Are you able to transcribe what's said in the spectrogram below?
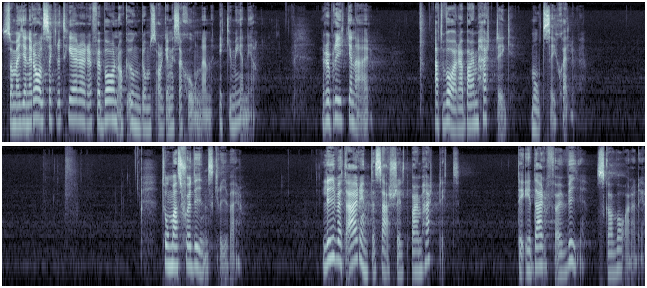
som är generalsekreterare för barn och ungdomsorganisationen Ekumenia. Rubriken är Att vara barmhärtig mot sig själv. Thomas Sjödin skriver Livet är inte särskilt barmhärtigt. Det är därför vi ska vara det.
